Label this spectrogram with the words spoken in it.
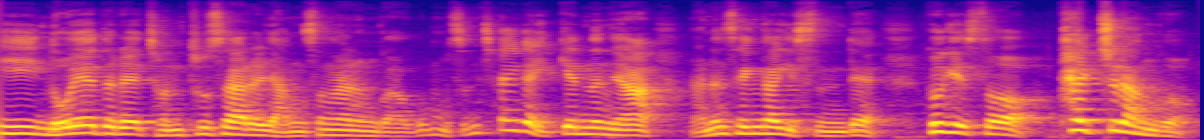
이 노예들의 전투사를 양성하는 거하고 무슨 차이가 있겠느냐라는 생각이 있었는데 거기서 탈출한 거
